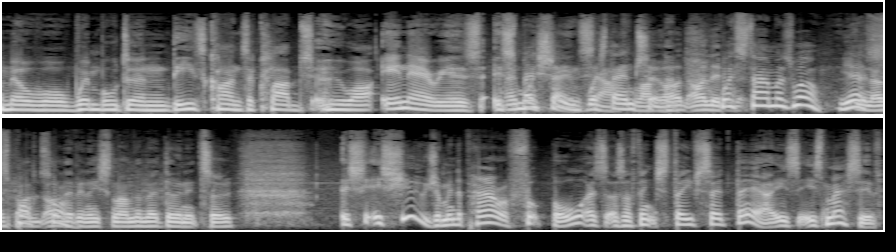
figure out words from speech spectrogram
Millwall, Wimbledon, these kinds of clubs who are in areas, And West especially Ham, in West South Ham too. I, I West Ham as well. Yes, you know, spot I, I live in East London. They're doing it too. It's, it's huge. I mean, the power of football, as, as I think Steve said there, is, is massive.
